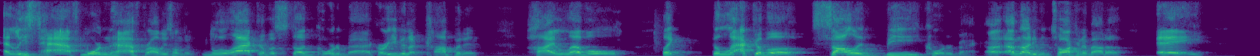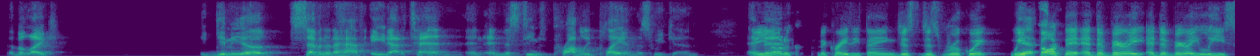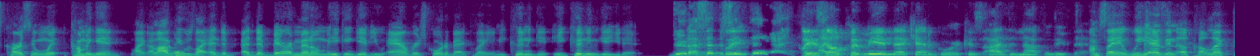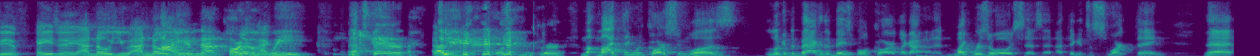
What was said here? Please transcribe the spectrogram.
at least half, more than half, probably is on the, lack of a stud quarterback or even a competent high level, like the lack of a solid B quarterback. I, I'm not even talking about a A, but like give me a seven and a half, eight out of ten, and and this team's probably playing this weekend. And, and you then, know the, the crazy thing, just just real quick, we yeah, thought sure. that at the very at the very least, Carson went coming in. Like a lot of yeah. people was like at the at the bare minimum, he can give you average quarterback play, and he couldn't get he couldn't even give you that. Dude, I said the please, same thing. I, please I, don't put me in that category because I did not believe that. I'm saying we as in a collective, AJ. I know you. I know I you, am not part look, of we. That's fair. I mean, my, my, thing with Carson was look at the back of the baseball card. Like I, Mike Rizzo always says that. I think it's a smart thing that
